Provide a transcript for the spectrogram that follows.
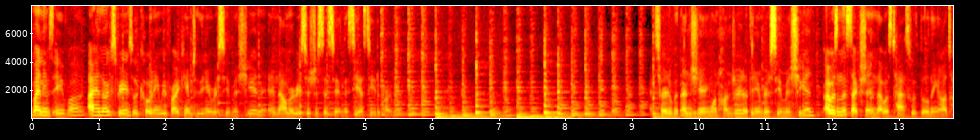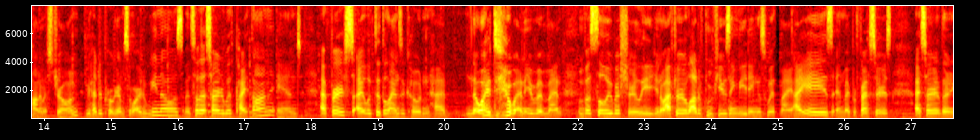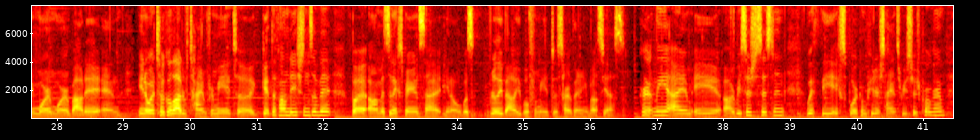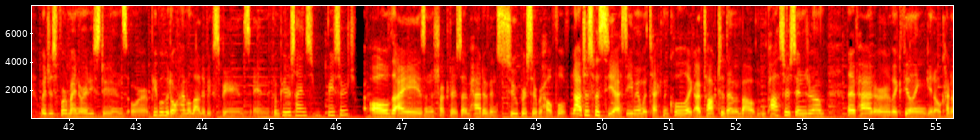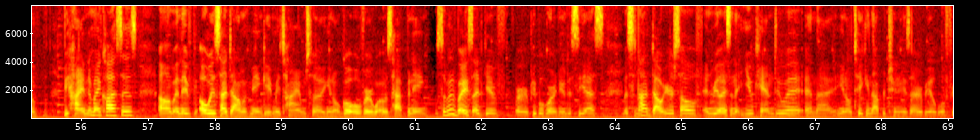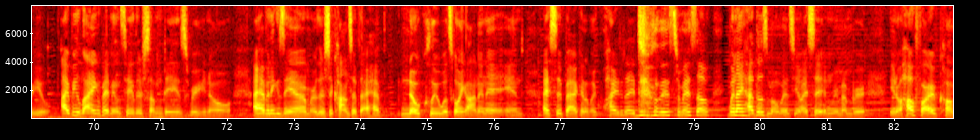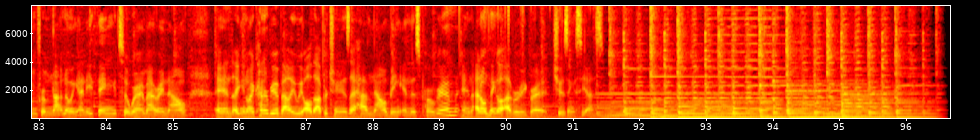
My name's Ava. I had no experience with coding before I came to the University of Michigan, and now I'm a research assistant in the CSE department. I started with Engineering 100 at the University of Michigan. I was in the section that was tasked with building an autonomous drone. We had to program some Arduinos, and so that started with Python, and at first I looked at the lines of code and had no idea what any of it meant. But slowly but surely, you know, after a lot of confusing meetings with my IAs and my professors, I started learning more and more about it. And, you know, it took a lot of time for me to get the foundations of it, but um, it's an experience that, you know, was really valuable for me to start learning about CS. Currently, I am a uh, research assistant with the Explore Computer Science Research Program, which is for minority students or people who don't have a lot of experience in computer science research. All of the IAs and instructors I've had have been super, super helpful, not just with CS, even with technical, like I've talked to them about imposter syndrome that I've had or like feeling, you know, kind of behind in my classes. Um, and they've always sat down with me and gave me time to, you know, go over what was happening. Some advice I'd give for people who are new to CS is to not doubt yourself and realizing that you can do it and that, you know, taking the opportunities that are available for you. I'd be lying if I didn't say there's some days where, you know, I have an exam or there's a concept that I have no clue what's going on in it and I sit back and I'm like, why did I do this to myself? When I have those moments, you know, I sit and remember, you know, how far I've come from not knowing anything to where I'm at right now. And, uh, you know, I kind of reevaluate all the opportunities I have now being in this program, and I don't think I'll ever regret choosing CS.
